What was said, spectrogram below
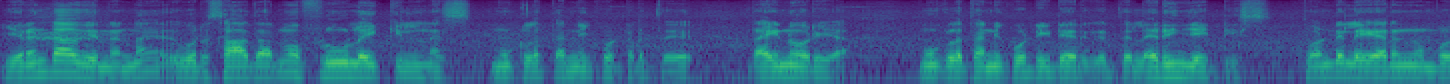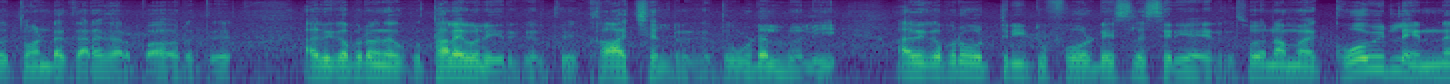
இரண்டாவது என்னென்னா ஒரு சாதாரண ஃப்ளூ லைக் இல்னஸ் மூக்கில் தண்ணி கொட்டுறது ரைனோரியா மூக்கில் தண்ணி கொட்டிகிட்டே இருக்கிறது லெரிஞ்சைட்டிஸ் தொண்டையில் இறங்கும்போது தொண்டை கரகரப்பாகிறது அதுக்கப்புறம் அந்த தலைவலி இருக்கிறது காய்ச்சல் இருக்கிறது உடல் வலி அதுக்கப்புறம் ஒரு த்ரீ டு ஃபோர் டேஸில் சரியாயிடுது. ஸோ நம்ம கோவிடில் என்ன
